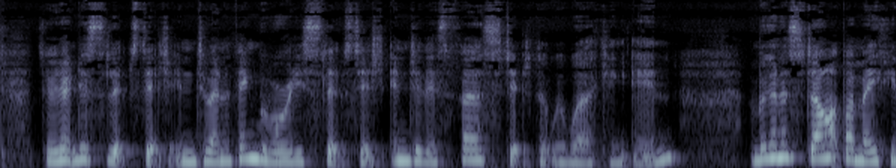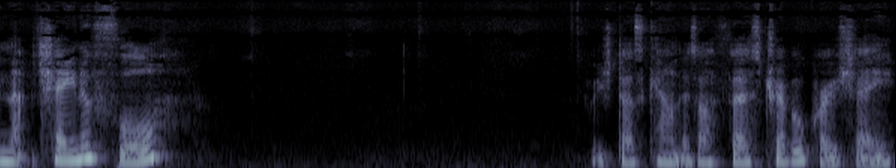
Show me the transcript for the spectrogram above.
So we don't just slip stitch into anything, we've already slip stitched into this first stitch that we're working in. And we're going to start by making that chain of four, which does count as our first treble crochet.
